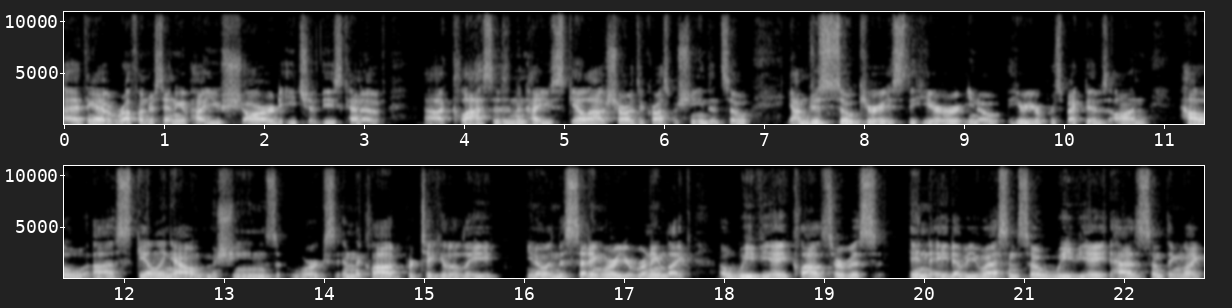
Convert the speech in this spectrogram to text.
I think I have a rough understanding of how you shard each of these kind of uh, classes, and then how you scale out shards across machines. And so yeah, I'm just so curious to hear you know hear your perspectives on how uh, scaling out machines works in the cloud, particularly you know, in this setting where you're running like a Weaviate cloud service in AWS. And so Weaviate has something like,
